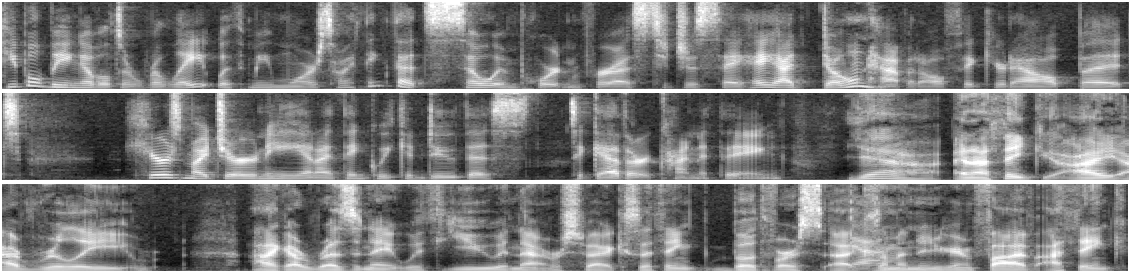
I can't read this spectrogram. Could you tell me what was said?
people being able to relate with me more so i think that's so important for us to just say hey i don't have it all figured out but here's my journey and i think we can do this together kind of thing Yeah, and I think I I really like I resonate with you in that respect because I think both of because Yeah. I'm an Enneagram five. I think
